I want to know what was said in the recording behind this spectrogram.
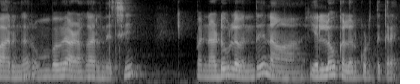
பாருங்கள் ரொம்பவே அழகாக இருந்துச்சு. இப்போ நடுவில் வந்து நான் எல்லோ கலர் கொடுத்துக்கிறேன்.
